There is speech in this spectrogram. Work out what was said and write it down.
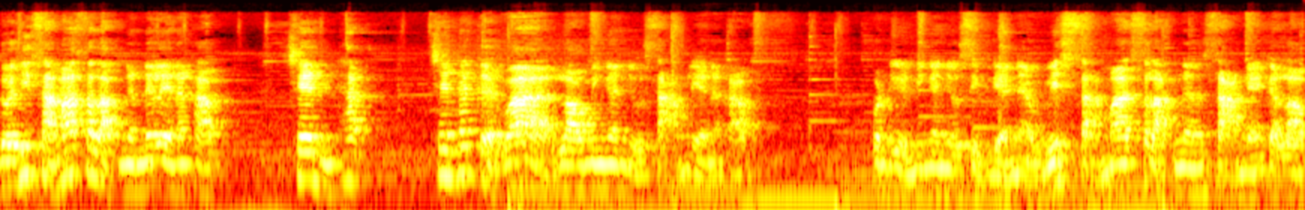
โดยที่สามารถสลับเงินได้เลยนะครับ เช่นถ้าเช่นถ้าเกิดว่าเรามีเงินอยู่ 3 เหรียญนะครับ คนอื่นมีเงินอยู่10เหรียญเนี่ยวิสสามารถสลับเงิน3เหรียญกับเรา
